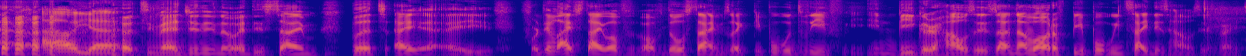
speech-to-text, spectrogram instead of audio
Oh, yeah. But imagine, you know, at this time, but I, I, for the lifestyle of of those times, like people would live in bigger houses and a lot of people inside these houses, right?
